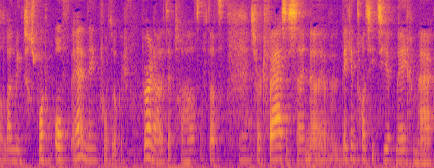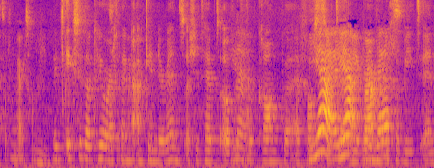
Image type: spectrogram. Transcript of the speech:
al lang niet gesport. Of hè, denk bijvoorbeeld ook als je burn-out hebt gehad, of dat soort fases zijn, uh, een beetje een transitie hebt meegemaakt, of merkt van. Hmm. Weet je, ik zit ook heel erg denken aan kinderwens, als je het hebt over verkrampen en vastzitten in je baarmoedergebied. En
